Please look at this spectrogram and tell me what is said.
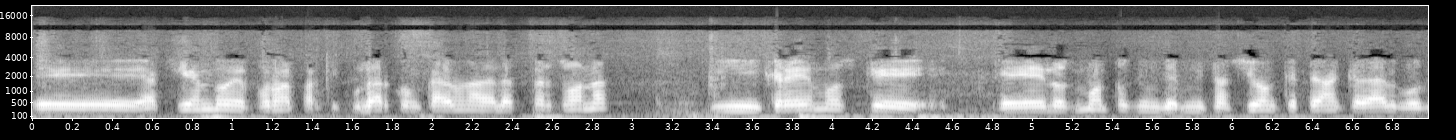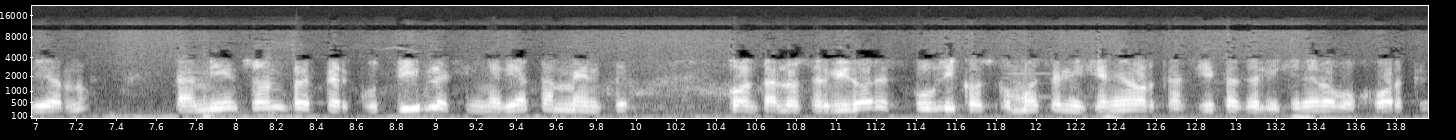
eh, haciendo de forma particular con cada una de las personas y creemos que los montos de indemnización que tenga que dar el gobierno también son repercutibles inmediatamente contra los servidores públicos como es el ingeniero Orcasitas el ingeniero Bojorque,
